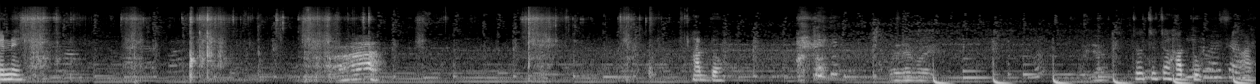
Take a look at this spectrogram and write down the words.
এনে! হাত দো চ চ হাত দো আয়।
